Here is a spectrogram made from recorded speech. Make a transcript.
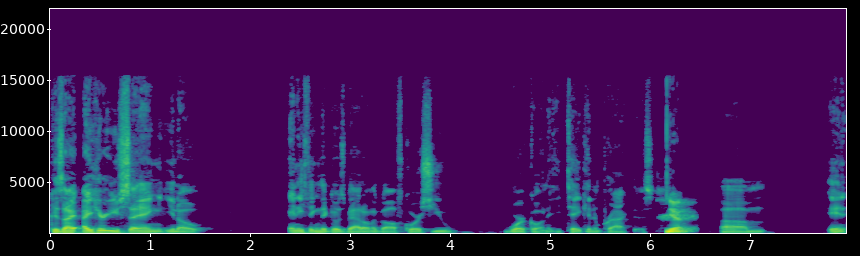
Because I, I hear you saying, you know, anything that goes bad on the golf course, you work on it, you take it in practice. Yeah. Um, in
